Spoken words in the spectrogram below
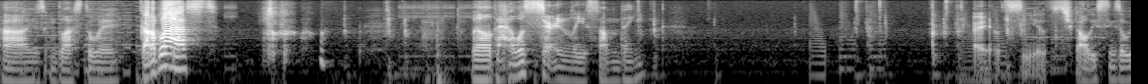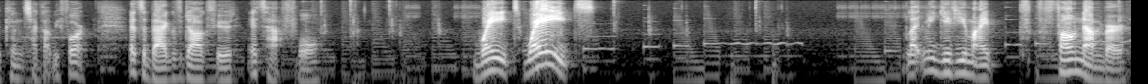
Ah, he's gonna blast away. Got a blast! well, that was certainly something. Alright, let's see. Let's check all these things that we couldn't check out before. It's a bag of dog food. It's half full. Wait! Wait! Let me give you my phone number.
